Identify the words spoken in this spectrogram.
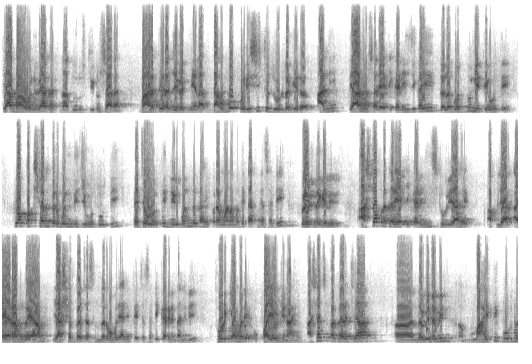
त्या बावनव्या घटना दुरुस्तीनुसार भारतीय राज्यघटनेला दहावं परिशिष्ट जोडलं गेलं आणि त्यानुसार या ठिकाणी जे काही दलबदलू नेते होते किंवा पक्षांतर बंदी जी होत होती त्याच्यावरती निर्बंध काही प्रमाणामध्ये टाकण्यासाठी प्रयत्न केलेले अशा प्रकारे या ठिकाणी ही स्टोरी आहे. आपल्या आयाराम गयाराम या शब्दाच्या संदर्भामध्ये आणि त्याच्यासाठी करण्यात आलेली थोडक्यामध्ये उपाययोजना आहे. अशाच प्रकारच्या नवीन नवीन माहितीपूर्ण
